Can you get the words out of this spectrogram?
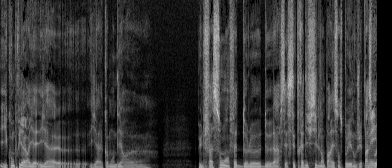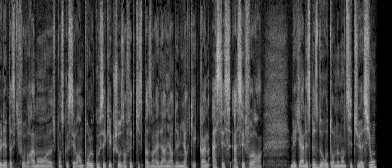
y compris alors il y a, y, a, y a comment dire une façon en fait de le de alors c'est très difficile d'en parler sans spoiler donc je vais pas spoiler parce qu'il faut vraiment euh, je pense que c'est vraiment pour le coup c'est quelque chose en fait qui se passe dans la dernière demi-heure qui est quand même assez assez fort mais qui a un espèce de retournement de situation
